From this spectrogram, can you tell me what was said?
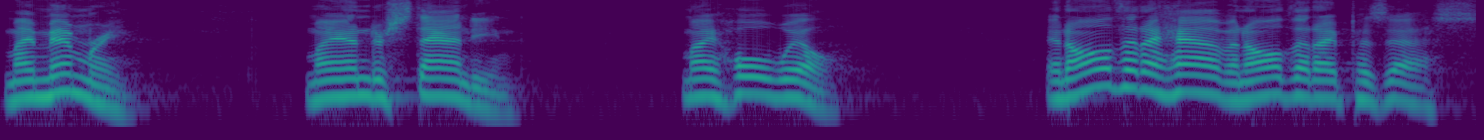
My memory, my understanding, my whole will, and all that I have and all that I possess.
